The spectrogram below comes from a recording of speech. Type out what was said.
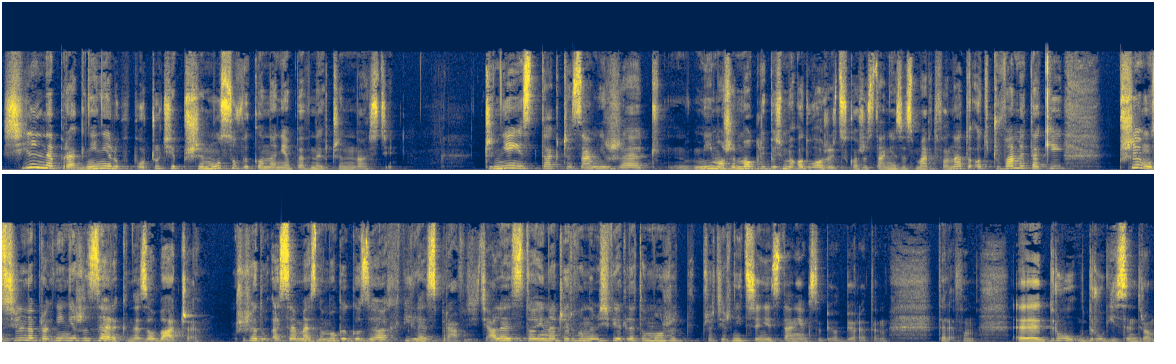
silne pragnienie lub poczucie przymusu wykonania pewnych czynności. Czy nie jest tak czasami, że mimo, że moglibyśmy odłożyć skorzystanie ze smartfona, to odczuwamy taki przymus, silne pragnienie, że zerknę, zobaczę, przyszedł SMS, no mogę go za chwilę sprawdzić, ale stoję na czerwonym świetle, to może przecież nic się nie stanie, jak sobie odbiorę ten telefon. E, dru drugi syndrom.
